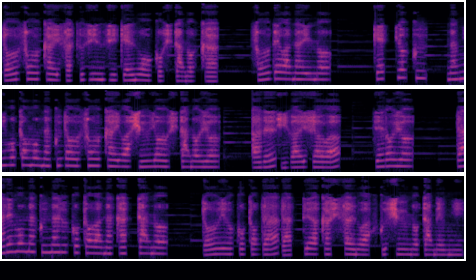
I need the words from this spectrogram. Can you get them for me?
同窓会殺人事件を起こしたのか。そうではないの。結局、何事もなく同窓会は終了したのよ。あれ？被害者は？ゼロよ。誰も亡くなることはなかったの。どういうことだ？だって明石さんは復讐のために、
